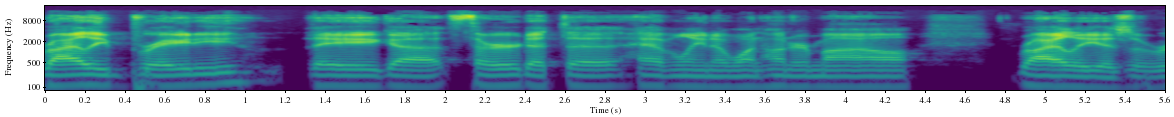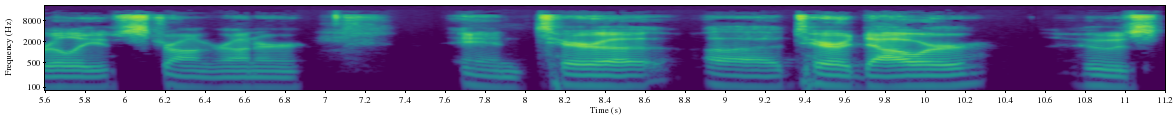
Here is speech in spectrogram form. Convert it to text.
Riley Brady, they got third at the Javelina 100 mile. Riley is a really strong runner, and Tara uh, Tara Dower, who's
